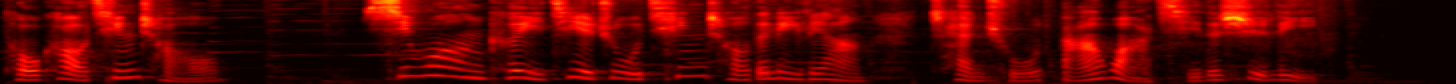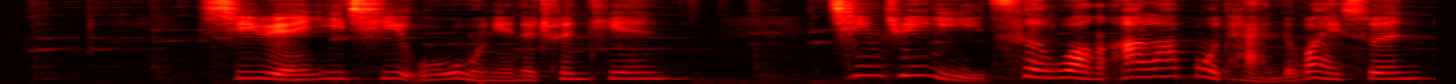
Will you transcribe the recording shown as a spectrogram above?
投靠清朝，希望可以借助清朝的力量铲除达瓦齐的势力。西元一七五五年的春天。清军以侧望阿拉布坦的外孙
